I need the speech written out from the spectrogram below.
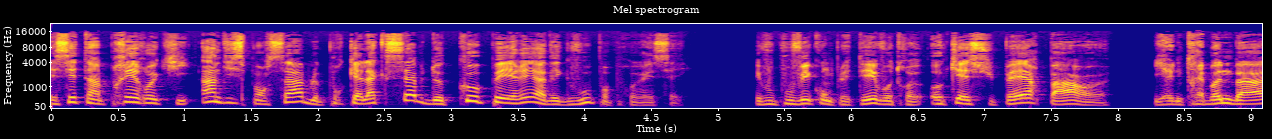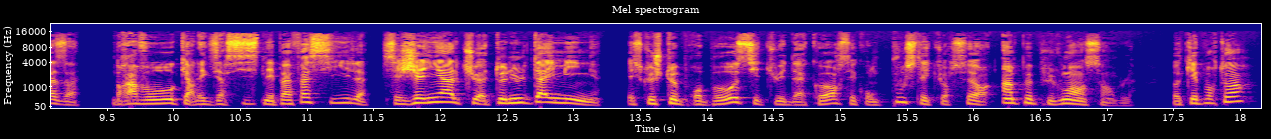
Et c'est un prérequis indispensable pour qu'elle accepte de coopérer avec vous pour progresser. Et vous pouvez compléter votre OK super par euh, Il y a une très bonne base, bravo car l'exercice n'est pas facile, c'est génial, tu as tenu le timing. Et ce que je te propose, si tu es d'accord, c'est qu'on pousse les curseurs un peu plus loin ensemble. OK pour toi?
